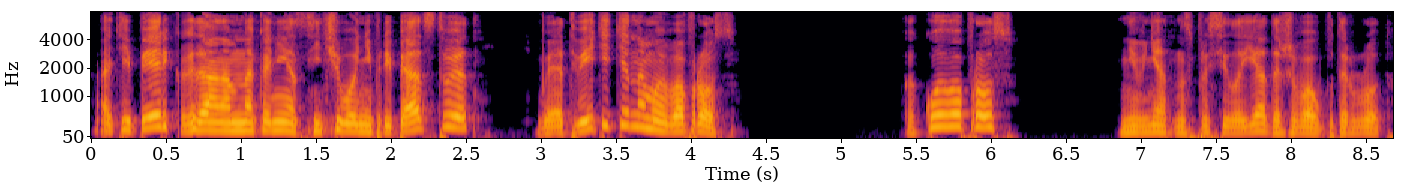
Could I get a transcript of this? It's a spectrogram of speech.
а теперь, когда нам, наконец, ничего не препятствует, вы ответите на мой вопрос?» «Какой вопрос?» – невнятно спросила я, доживав бутерброд.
